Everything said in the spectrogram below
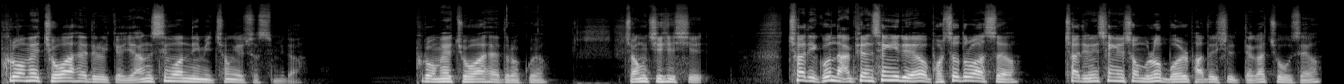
프롬의 좋아해 드릴게요. 양승원 님이 청해 주셨습니다. 프롬의 좋아해 들었고요. 정지희 씨. 차디, 곧 남편 생일이에요. 벌써 들어왔어요. 차디는 생일 선물로 뭘 받으실 때가 좋으세요?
